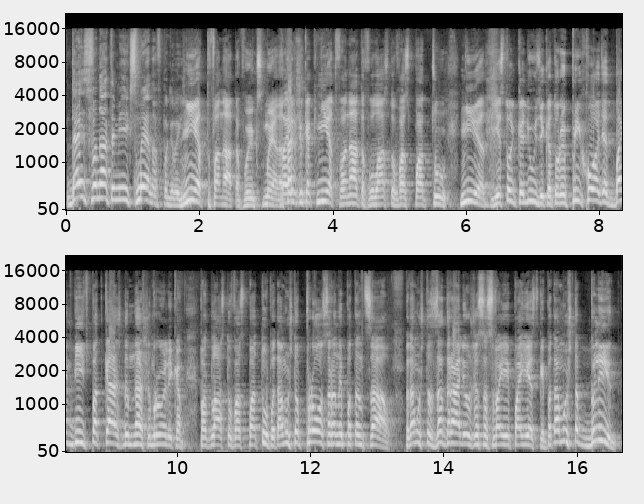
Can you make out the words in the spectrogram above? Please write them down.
Дай с фанатами X-менов поговорить. Нет фанатов у Вой- так же как нет фанатов у Last of Us Part 2. Нет, есть только люди, которые приходят бомбить под каждым нашим роликом под Last of Us Part 2, потому что просранный потенциал, потому что задрали уже со своей поездкой, потому что, блин,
